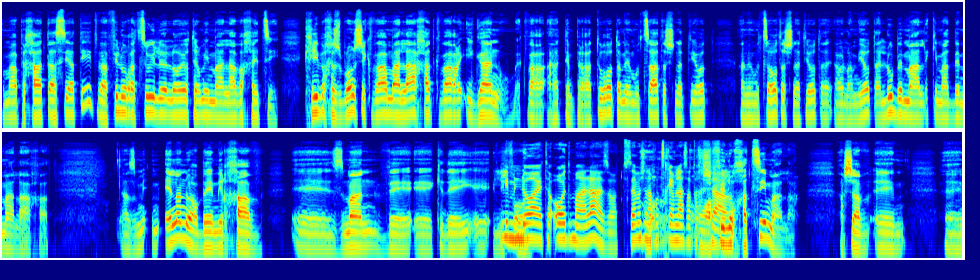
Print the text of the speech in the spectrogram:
המהפכה התעשייתית, ואפילו רצוי ללא יותר ממעלה וחצי. קחי בחשבון שכבר מעלה אחת כבר הגענו, כבר הטמפרטורות הממוצעת השנתיות, הממוצעות השנתיות העולמיות עלו במעל, כמעט במעלה אחת. אז אין לנו הרבה מרחב אה, זמן וכדי אה, אה, לפעול. למנוע את העוד מעלה הזאת, זה מה שאנחנו או, צריכים לעשות או עכשיו. או אפילו חצי מעלה. עכשיו, אה, אה,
